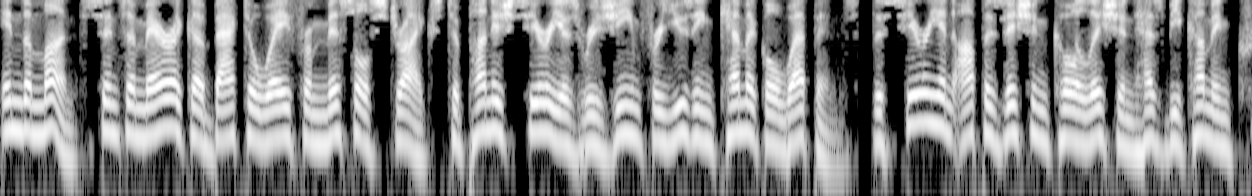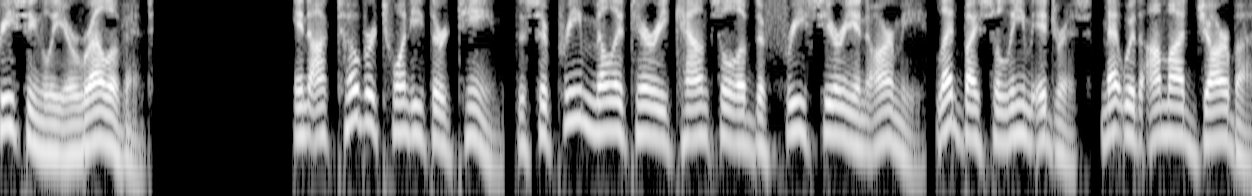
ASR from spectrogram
In the months since America backed away from missile strikes to punish Syria's regime for using chemical weapons, the Syrian opposition coalition has become increasingly irrelevant. In October 2013, the Supreme Military Council of the Free Syrian Army, led by Salim Idris, met with Ahmad Jarba,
